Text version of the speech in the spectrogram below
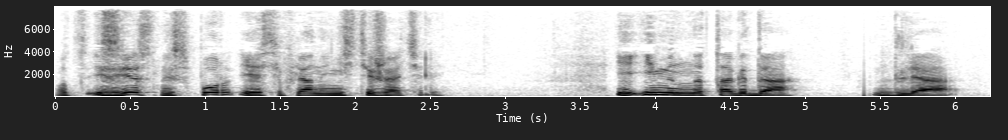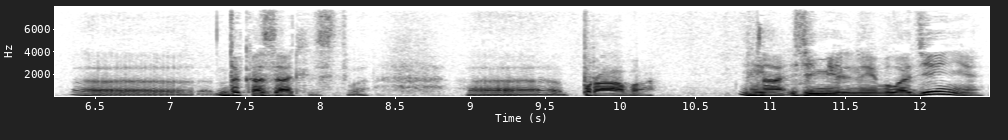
Вот известный спор иосифлян и нестяжателей. И именно тогда для э, доказательства э, права на земельные владения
